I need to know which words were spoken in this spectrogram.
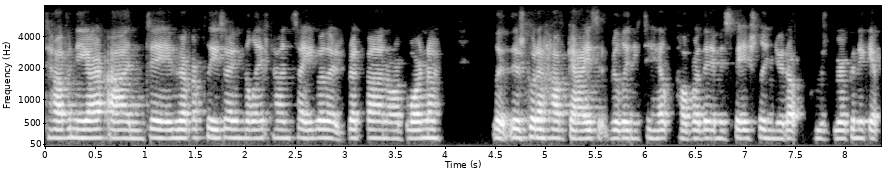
Tavernier and uh, whoever plays on the left hand side, whether it's Ridvan or Borna, like there's going to have guys that really need to help cover them, especially in Europe, because we're going to get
